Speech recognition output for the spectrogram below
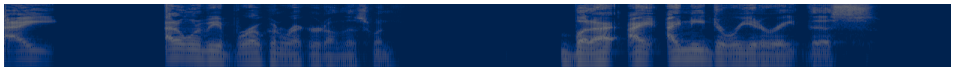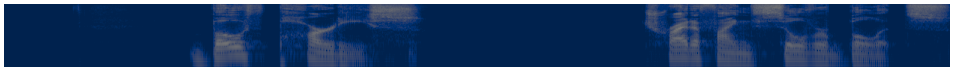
I, I don't want to be a broken record on this one, but I, I, I need to reiterate this. Both parties try to find silver bullets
